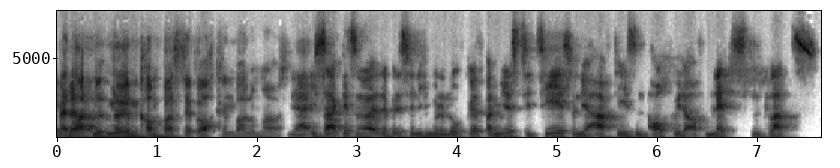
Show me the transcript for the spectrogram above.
Mette hat einen inneren Kompass, der braucht keinen Valomat. Ja, ich sage jetzt nur, der ist ja nicht im Monolog gehört. Bei mir ist die CS und die AfD sind auch wieder auf dem letzten Platz.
